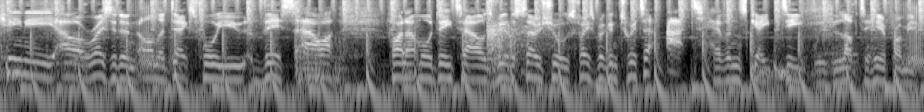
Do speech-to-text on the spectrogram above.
Franchini, our resident on the decks for you this hour. Find out more details via the socials, Facebook and Twitter at Heaven's Gate Deep. We'd love to hear from you.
